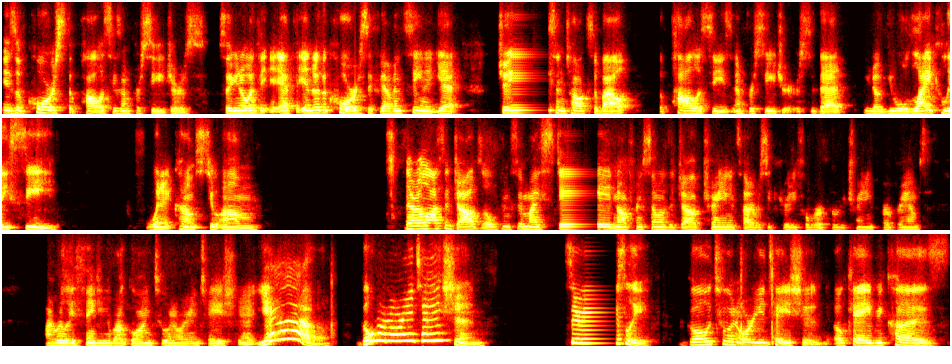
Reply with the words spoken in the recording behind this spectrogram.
is, of course, the policies and procedures. So, you know, at the, at the end of the course, if you haven't seen it yet, Jason talks about the policies and procedures that, you know, you will likely see when it comes to, um, there are lots of jobs openings in my state and offering some of the job training and cybersecurity for worker retraining programs. I'm really thinking about going to an orientation. Yeah, go to an orientation seriously go to an orientation okay because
